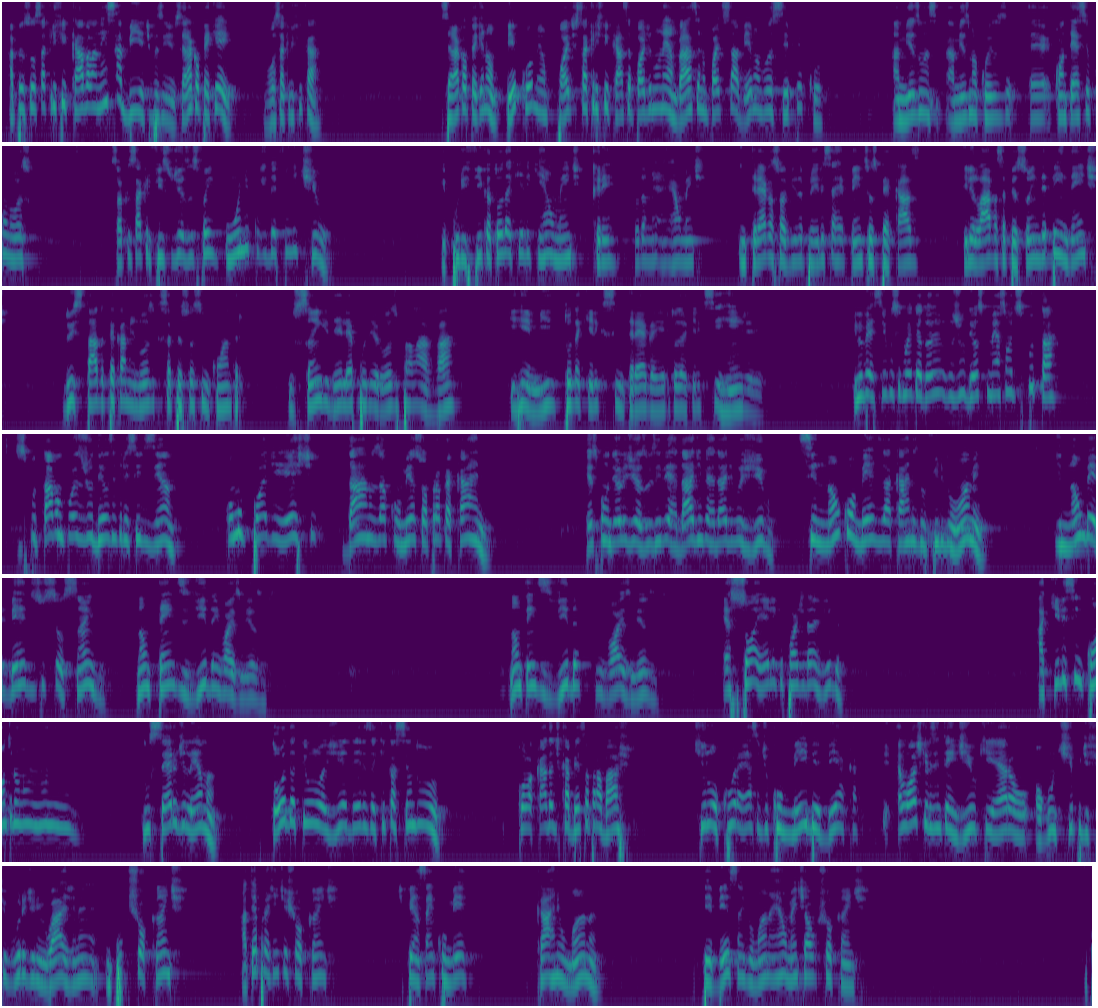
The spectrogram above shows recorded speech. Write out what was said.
A pessoa sacrificava, ela nem sabia, tipo assim, será que eu pequei? Vou sacrificar. Será que eu peguei? Não, pecou mesmo. Pode sacrificar, você pode não lembrar, você não pode saber, mas você pecou. A mesma, a mesma coisa é, acontece conosco. Só que o sacrifício de Jesus foi único e definitivo. E purifica todo aquele que realmente crê, toda, realmente entrega a sua vida para Ele, se arrepende dos seus pecados. Ele lava essa pessoa, independente do estado pecaminoso que essa pessoa se encontra. O sangue dele é poderoso para lavar e remir todo aquele que se entrega a ele, todo aquele que se rende a ele. E no versículo 52, os judeus começam a disputar. Disputavam, pois, os judeus entre si, dizendo: Como pode este dar-nos a comer a sua própria carne? Respondeu-lhe Jesus: Em verdade, em verdade vos digo: se não comerdes a carne do filho do homem e não beberdes o seu sangue, não tendes vida em vós mesmos. Não tendes vida em vós mesmos. É só Ele que pode dar vida. Aqui eles se encontram num, num, num sério dilema. Toda a teologia deles aqui está sendo colocada de cabeça para baixo. Que loucura é essa de comer e beber a carne? É lógico que eles entendiam que era algum tipo de figura de linguagem, né? Um pouco chocante. Até para a gente é chocante de pensar em comer carne humana, beber sangue humano é realmente algo chocante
